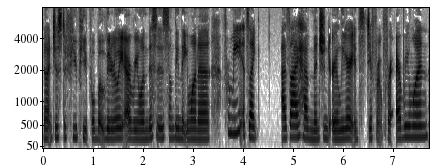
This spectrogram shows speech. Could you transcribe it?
not just a few people, but literally everyone. This is something that you want to for me it's like as I have mentioned earlier, it's different for everyone.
